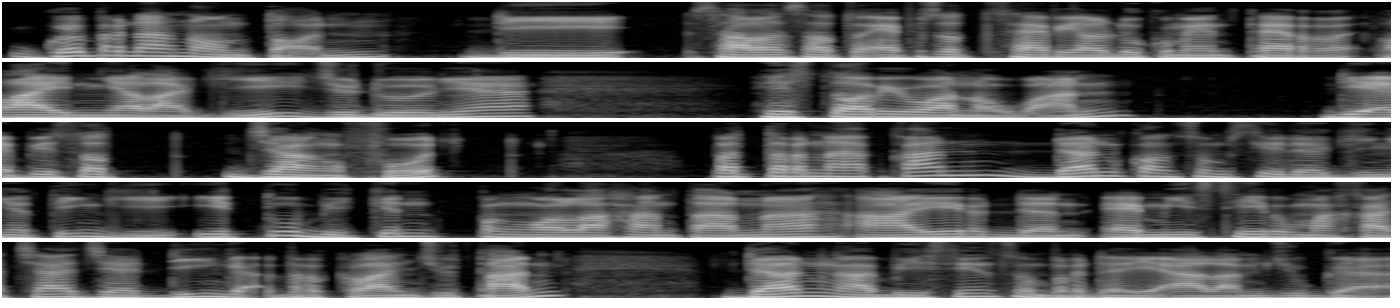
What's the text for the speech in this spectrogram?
Gue pernah nonton di salah satu episode serial dokumenter lainnya lagi, judulnya History 101, di episode Junk Food, peternakan dan konsumsi dagingnya tinggi itu bikin pengolahan tanah, air, dan emisi rumah kaca jadi nggak berkelanjutan dan ngabisin sumber daya alam juga.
